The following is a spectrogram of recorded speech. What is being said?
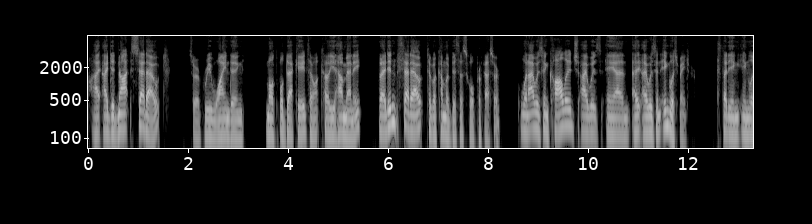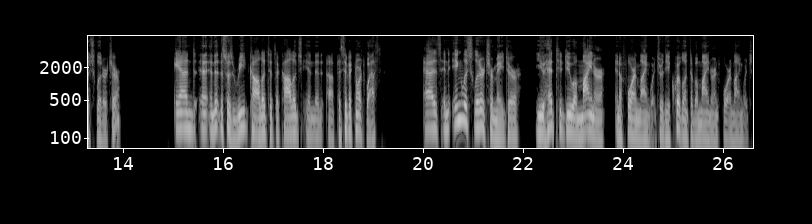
I, I did not set out, sort of rewinding multiple decades. I won't tell you how many, but I didn't set out to become a business school professor. When I was in college, I was an I, I was an English major, studying English literature, and and this was Reed College. It's a college in the uh, Pacific Northwest. As an English literature major, you had to do a minor in a foreign language, or the equivalent of a minor in foreign language.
